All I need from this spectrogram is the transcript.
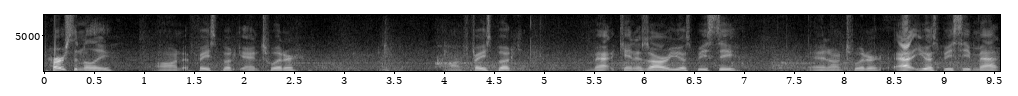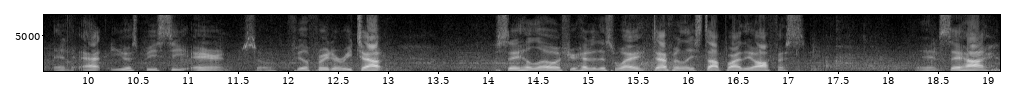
personally on Facebook and Twitter on Facebook, Matt Cannizzaro USBC, and on Twitter at USBC Matt and at USBC Aaron. So feel free to reach out, say hello if you're headed this way. Definitely stop by the office and say hi.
